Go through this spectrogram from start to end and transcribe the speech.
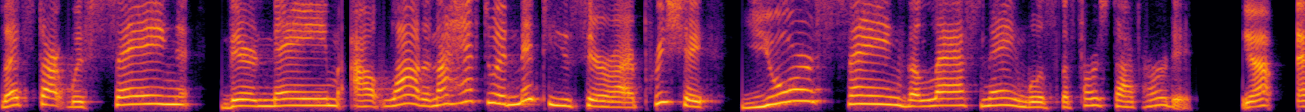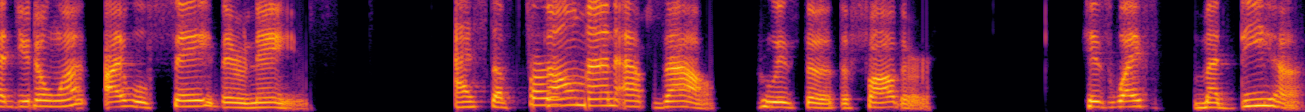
Let's start with saying their name out loud. And I have to admit to you, Sarah, I appreciate your saying the last name was the first I've heard it. Yeah. And you know what? I will say their names. As the first. Salman Afzaal, who is the, the father, his wife, Madiha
